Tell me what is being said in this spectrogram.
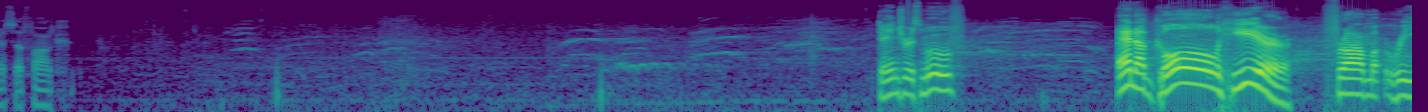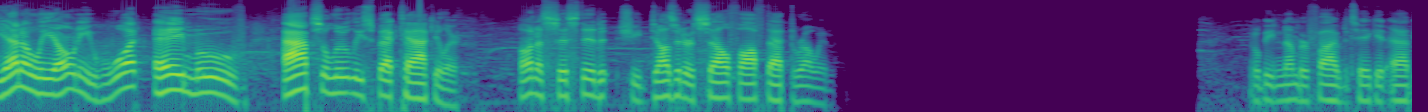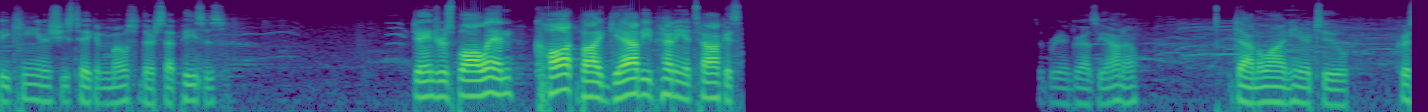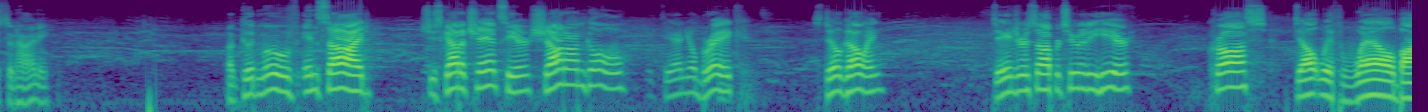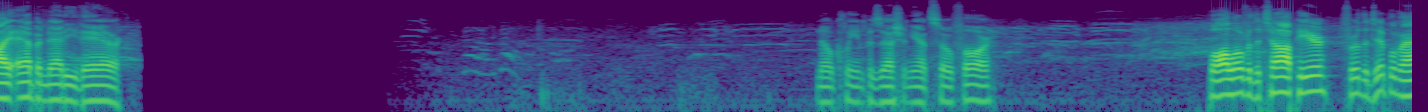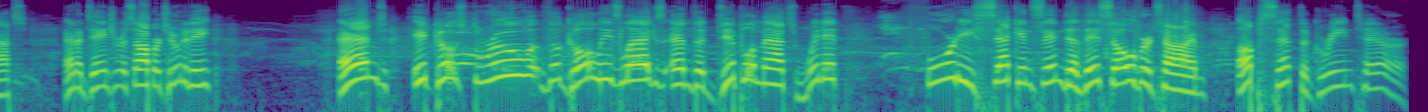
Marissa Funk. Dangerous move. And a goal here from Rihanna Leone. What a move. Absolutely spectacular. Unassisted. She does it herself off that throw in. It'll be number five to take it, Abby Keene, as she's taken most of their set pieces. Dangerous ball in, caught by Gabby Peniatakis. Sabrina Graziano. Down the line here to Kristen Heine. A good move inside. She's got a chance here. Shot on goal. Daniel break. Still going. Dangerous opportunity here. Cross. Dealt with well by Ebonetti there. No clean possession yet so far. Ball over the top here for the Diplomats. And a dangerous opportunity. And it goes through the goalie's legs, and the Diplomats win it 40 seconds into this overtime. Upset the Green Terror.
